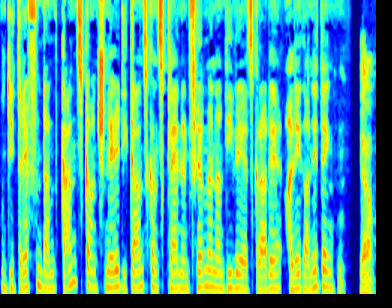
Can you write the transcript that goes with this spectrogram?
Und die treffen dann ganz, ganz schnell die ganz, ganz kleinen Firmen, an die wir jetzt gerade alle gar nicht denken. Ja,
